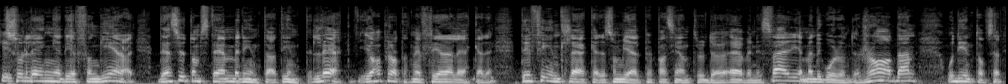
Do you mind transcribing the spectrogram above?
så, så, länge det fungerar. Dessutom stämmer det inte att inte, läk, jag har pratat pratat med flera läkare. Det finns läkare som hjälper patienter att dö även i Sverige men det går under radarn och det är inte officiellt.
